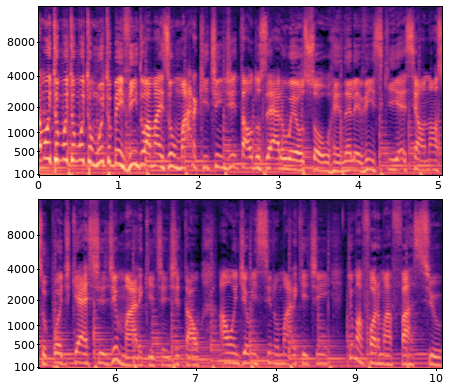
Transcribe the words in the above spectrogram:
Seja muito, muito, muito, muito bem-vindo a mais um Marketing Digital do Zero. Eu sou o Renan Levinsky e esse é o nosso podcast de marketing digital, onde eu ensino marketing de uma forma fácil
